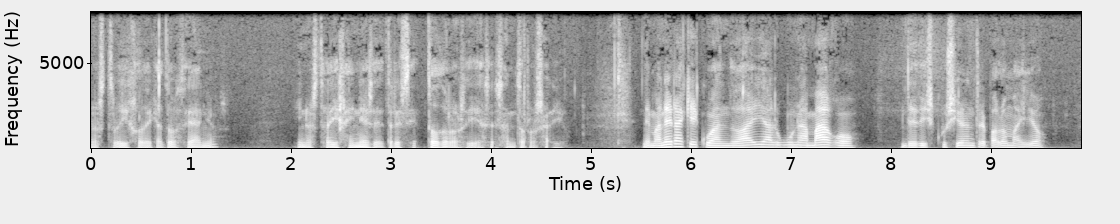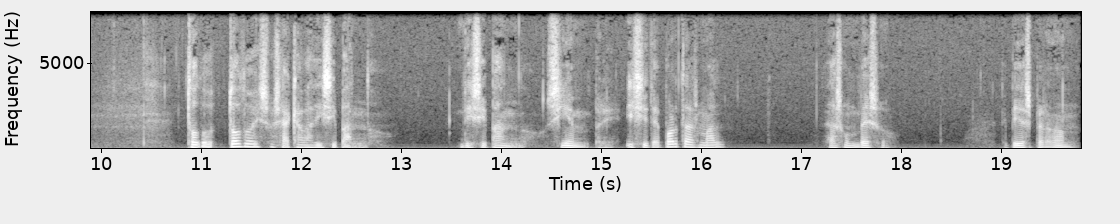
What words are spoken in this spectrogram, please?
nuestro hijo de 14 años, y nuestra hija Inés de 13, todos los días el Santo Rosario. De manera que cuando hay algún amago de discusión entre Paloma y yo, todo, todo eso se acaba disipando disipando siempre. Y si te portas mal, das un beso, le pides perdón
